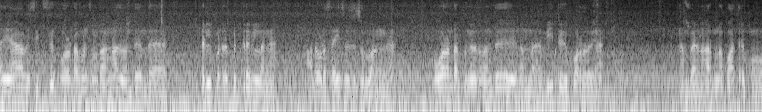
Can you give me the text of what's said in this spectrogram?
அது ஏன் அது சிக்ஸு ஃபோர் அண்ட் ஆஃப்னு சொல்கிறாங்கன்னா அது வந்து இந்த ட்ரில் பண்ணுற பிட் இருக்குல்லங்க அதோட சைஸ் வச்சு சொல்லுவாங்கங்க. ஃபோர் அண்ட் ஆஃப்ங்கிறது வந்து நம்ம வீட்டுக்கு போடுறதுங்க. நம்ம நார்மலாக பார்த்துருப்போம்.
